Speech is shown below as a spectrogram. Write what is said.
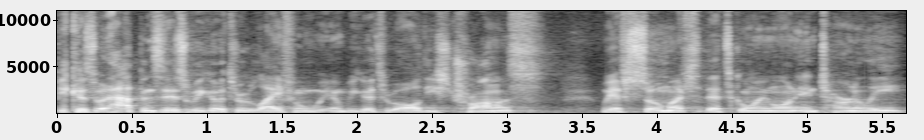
Because what happens is we go through life and we, and we go through all these traumas. We have so much that's going on internally,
